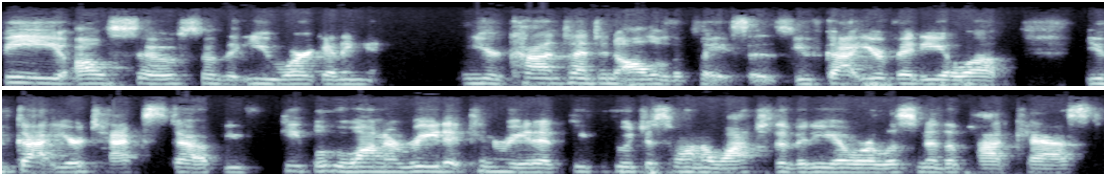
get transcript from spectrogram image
b also so that you are getting your content in all of the places. You've got your video up you've got your text up you people who want to read it can read it people who just want to watch the video or listen to the podcast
